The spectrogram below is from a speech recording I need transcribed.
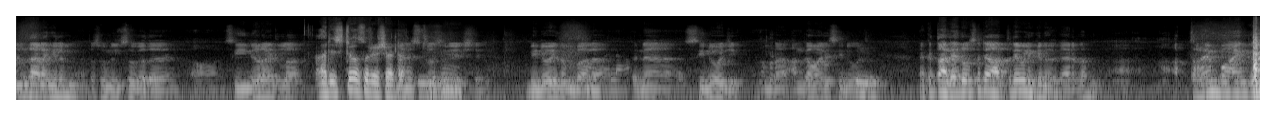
എന്താണെങ്കിലും ഇപ്പൊ സുനിൽ സുഗത് സീനിയർ ആയിട്ടുള്ള അരിസ്റ്റോ സുരേഷ് അരിസ്റ്റോ സുരേഷ് ബിനോയ് നമ്പാല പിന്നെ സിനോജി നമ്മുടെ അങ്കമാലി സിനോജി. ഒക്കെ തലേ ദിവസം രാത്രി വിളിക്കണത്. കാരണം അത്രയും ഭയങ്കര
